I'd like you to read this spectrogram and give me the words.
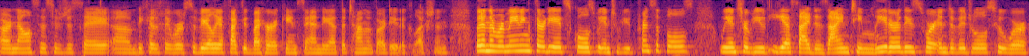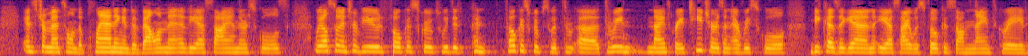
our analysis, to just say, um, because they were severely affected by Hurricane Sandy at the time of our data collection. But in the remaining 38 schools, we interviewed principals, we interviewed ESI design team leader. These were individuals who were instrumental in the planning and development of ESI in their schools. We also interviewed focus groups. We did focus groups with th- uh, three ninth grade teachers in every school because, again, ESI was focused on ninth grade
